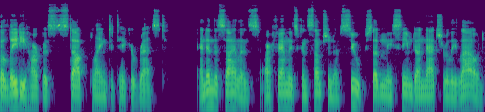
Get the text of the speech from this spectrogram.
The lady harpist stopped playing to take a rest, and in the silence our family's consumption of soup suddenly seemed unnaturally loud.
